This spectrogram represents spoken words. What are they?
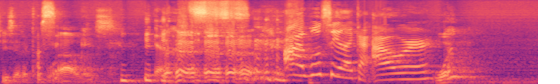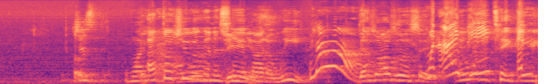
She said a couple hours. I will say like an hour. What? Just one. I thought you were gonna say Genius. about a week. No. That's what I was gonna say. when I It wouldn't paint, take and you,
